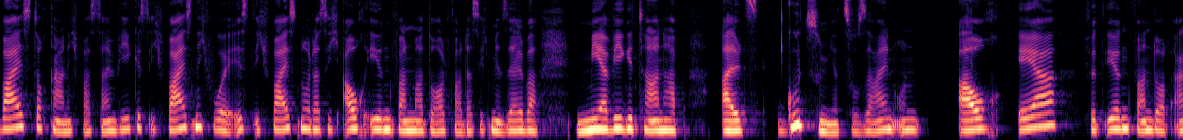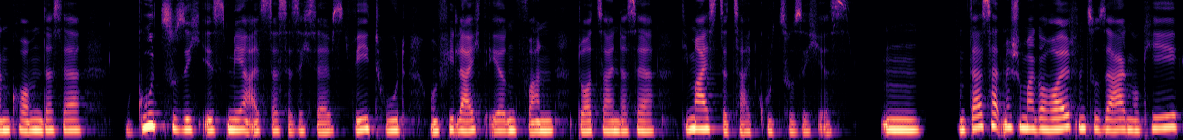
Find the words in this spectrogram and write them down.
weiß doch gar nicht, was sein Weg ist. Ich weiß nicht, wo er ist. Ich weiß nur, dass ich auch irgendwann mal dort war, dass ich mir selber mehr wehgetan habe, als gut zu mir zu sein. Und auch er wird irgendwann dort ankommen, dass er gut zu sich ist, mehr als dass er sich selbst wehtut und vielleicht irgendwann dort sein, dass er die meiste Zeit gut zu sich ist. Mm. Und das hat mir schon mal geholfen zu sagen, okay,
